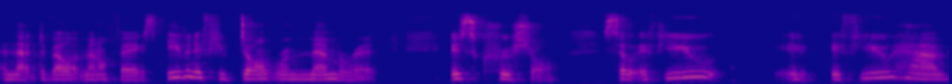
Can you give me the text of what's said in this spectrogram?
and that developmental phase, even if you don't remember it, is crucial. So if you if you have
